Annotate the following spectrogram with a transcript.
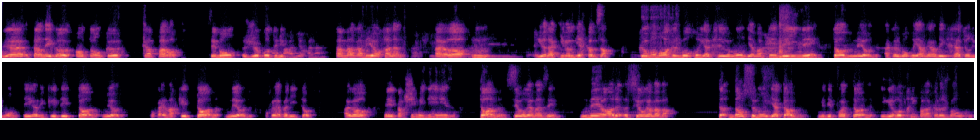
le tarnégog en tant que caparotte c'est bon, je continue. Amar Rabbi Yochanan. Alors, il y en a qui veulent dire comme ça qu'au moment où Akashbokhu il a créé le monde, il a marqué Deiné Tov Meod. Akashbokhu il a regardé les créatures du monde et il a vu qu'il était Tov Meod. Pourquoi il a marqué Tov Meod Pourquoi il n'a pas dit Tov Alors, les Parchim ils disent Tov c'est Ogamazé, Meod c'est Ogamaba. Dans ce monde, il y a Tov, mais des fois Tov, il est repris par Akadosh Baruch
